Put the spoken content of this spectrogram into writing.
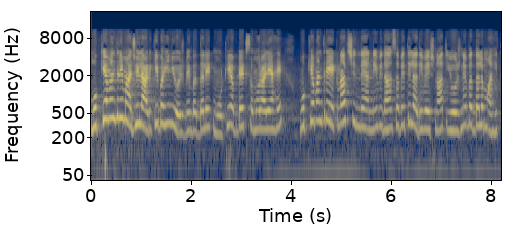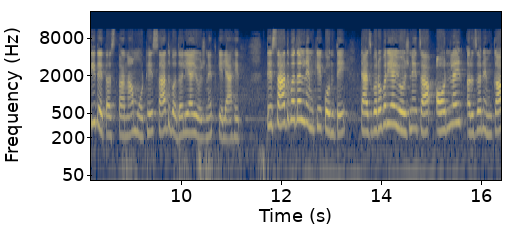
मुख्यमंत्री माझी लाडकी बहीण योजनेबद्दल एक मोठी अपडेट समोर आली आहे. मुख्यमंत्री एकनाथ शिंदे यांनी विधानसभेतील अधिवेशनात योजनेबद्दल माहिती देत असताना मोठे सात बदल या योजनेत केले आहेत. ते सात बदल नेमके कोणते? त्याचबरोबर या योजनेचा ऑनलाईन अर्ज नेमका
